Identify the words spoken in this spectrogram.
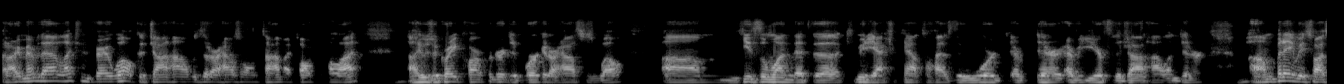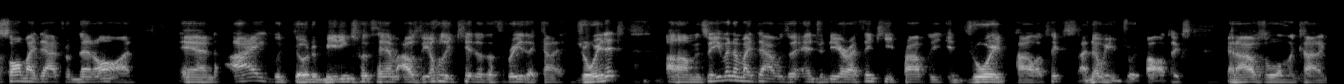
but I remember that election very well because John Holland was at our house all the time. I talked to him a lot. Uh, he was a great carpenter, did work at our house as well. Um, he's the one that the Community Action Council has the award dinner every year for the John Holland dinner. Um, but anyway, so I saw my dad from then on, and I would go to meetings with him. I was the only kid of the three that kind of enjoyed it. Um, and so even though my dad was an engineer, I think he probably enjoyed politics. I know he enjoyed politics, and I was the one that kind of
